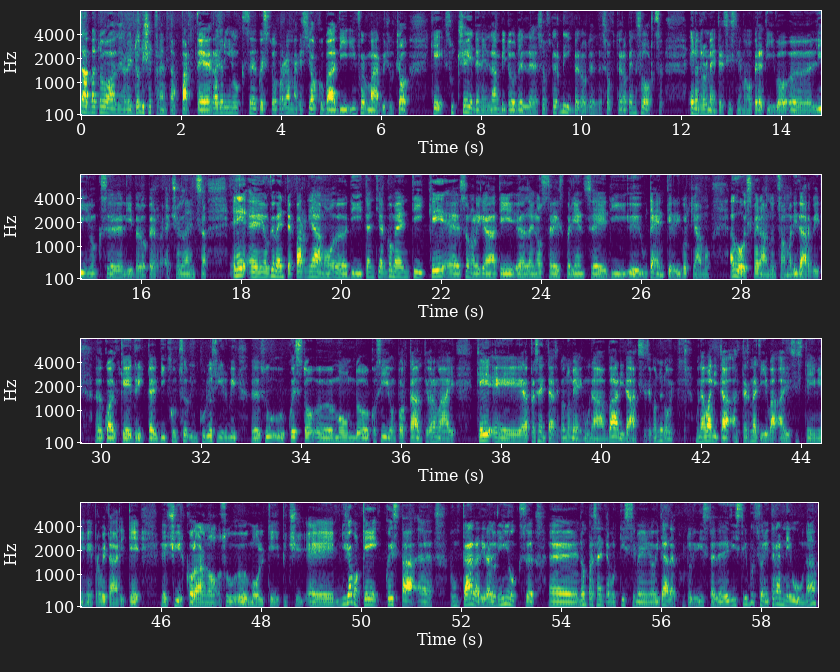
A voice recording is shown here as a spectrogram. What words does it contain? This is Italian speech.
sabato alle ore 12.30 parte Radio Linux, questo programma che si occupa di informarvi su ciò che succede nell'ambito del software libero, del software open source e naturalmente il sistema operativo eh, Linux eh, libero per eccellenza. E eh, ovviamente parliamo eh, di tanti argomenti che eh, sono legati alle nostre esperienze di utenti, le riportiamo a voi sperando insomma di darvi qualche dritta e di incuriosirvi su questo mondo così importante oramai che rappresenta secondo me una valida, anzi secondo noi, una valida alternativa ai sistemi eh, proprietari che eh, circolano su eh, molti PC. diciamo che questa eh, puntata di Radio Linux eh, non presenta moltissime novità dal punto di vista delle distribuzioni, tranne una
